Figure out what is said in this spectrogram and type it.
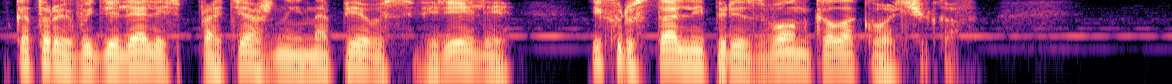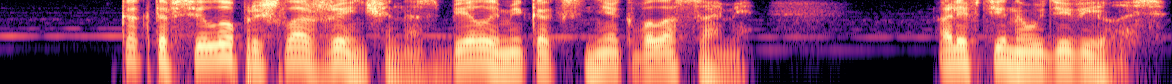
в которой выделялись протяжные напевы свирели и хрустальный перезвон колокольчиков – как-то в село пришла женщина с белыми, как снег, волосами. Алевтина удивилась.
